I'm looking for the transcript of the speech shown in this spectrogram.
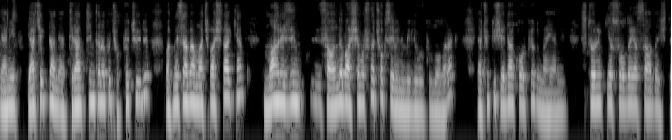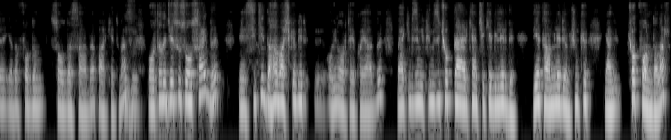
Yani gerçekten yani Trent'in tarafı çok kötüydü. Bak mesela ben maç başlarken Mahrez'in e, sağ önde başlamasına çok sevindim bir Liverpool'lu olarak. Ya çünkü şeyden korkuyordum ben yani. Sterling ya solda ya sağda işte ya da Foden solda sağda fark etmez. Hı hı. Ortada Jesus olsaydı e, City daha başka bir e, oyun ortaya koyardı. Belki bizim ipimizi çok daha erken çekebilirdi diye tahmin ediyorum. Çünkü yani çok formdalar.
